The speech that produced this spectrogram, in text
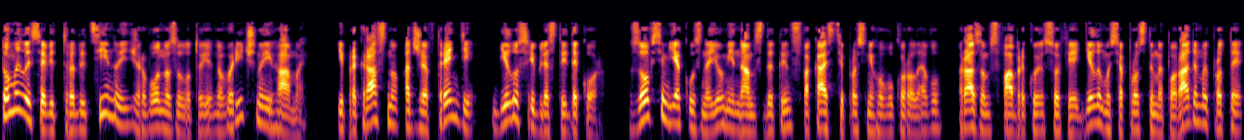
Втомилися від традиційної червоно-золотої новорічної гами. І прекрасно, адже в тренді біло-сріблястий декор. Зовсім як у знайомій нам з дитинства казці про снігову королеву, разом з фабрикою Софія ділимося простими порадами про те,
